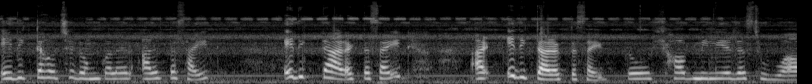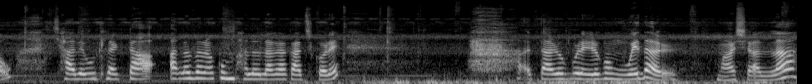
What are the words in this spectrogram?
এই- দিকটা হচ্ছে ডোমকলের আরেকটা সাইড এদিকটা আর একটা সাইড আর এদিকটা আর একটা সাইড তো সব মিলিয়ে জাস্ট ওয়াও ছাদে উঠলে একটা আলাদা রকম ভালো লাগা কাজ করে। তার উপরে এরকম ওয়েদার মাশাল্লাহ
